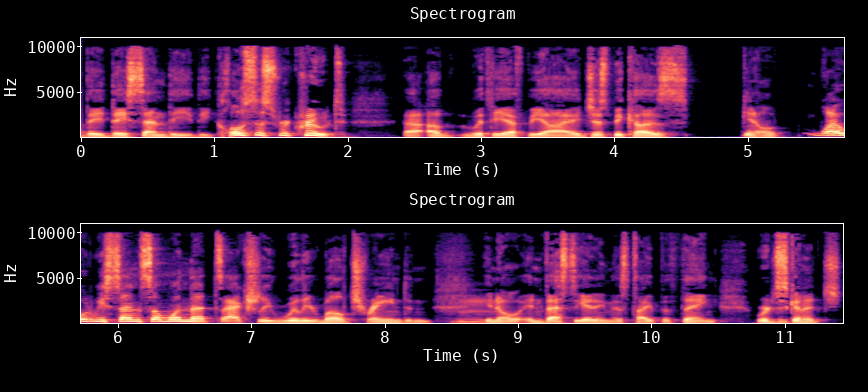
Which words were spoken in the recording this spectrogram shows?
they they send the the closest recruit uh, of, with the FBI just because, you know, why would we send someone that's actually really well trained and Hmm. you know, investigating this type of thing? We're just going to ch-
